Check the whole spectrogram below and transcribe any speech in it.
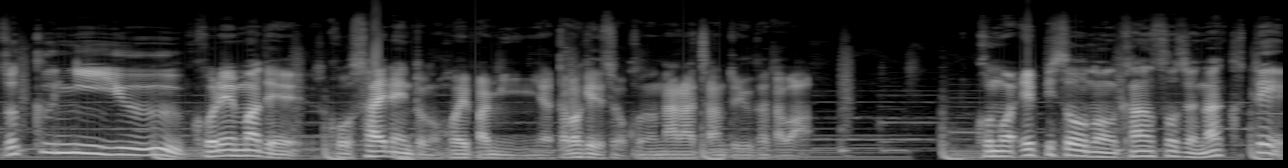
俗に言う、これまで、こう、サイレントのホエパミンやったわけですよ、この奈良ちゃんという方は。このエピソードの感想じゃなくて、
